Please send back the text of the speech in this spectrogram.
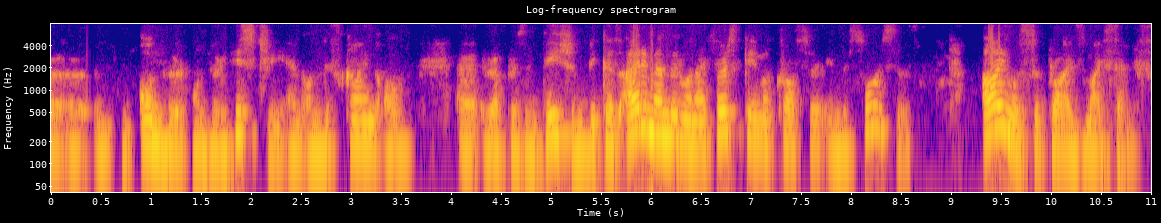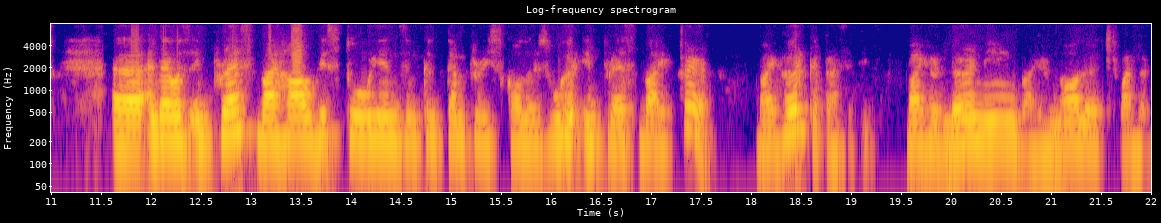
uh, on her on her history and on this kind of uh, representation. Because I remember when I first came across her in the sources, I was surprised myself. Uh, and I was impressed by how historians and contemporary scholars were impressed by her, by her capacities, by her learning, by her knowledge, by her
